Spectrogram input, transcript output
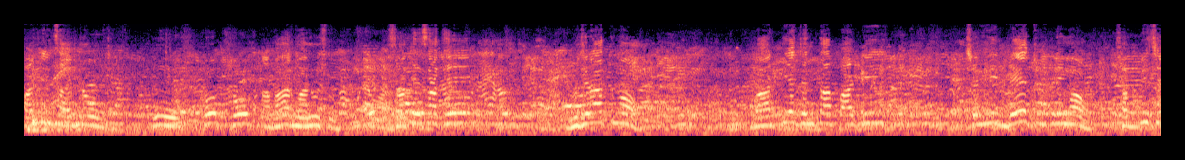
પાટીલ સાહેબનો હું ખૂબ ખૂબ આભાર માનું છું. સાથે સાથે ગુજરાતમાં ભારતીય જનતા પાર્ટી છેલ્લી બે ચૂંટણીમાં છવ્વીસે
